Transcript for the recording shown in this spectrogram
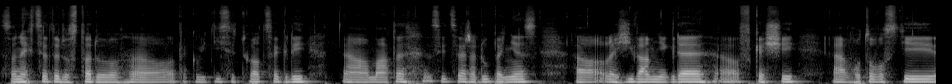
se nechcete dostat do uh, takové té situace, kdy uh, máte sice řadu peněz, uh, leží vám někde v keši, v hotovosti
